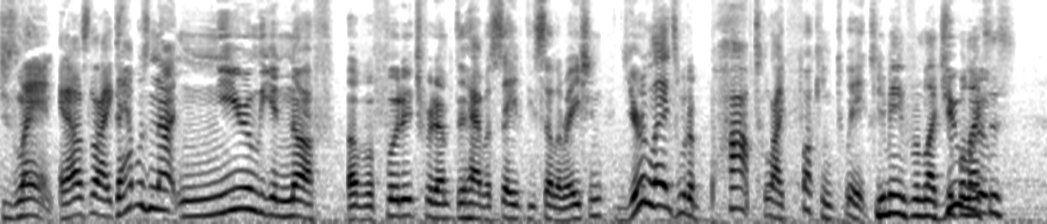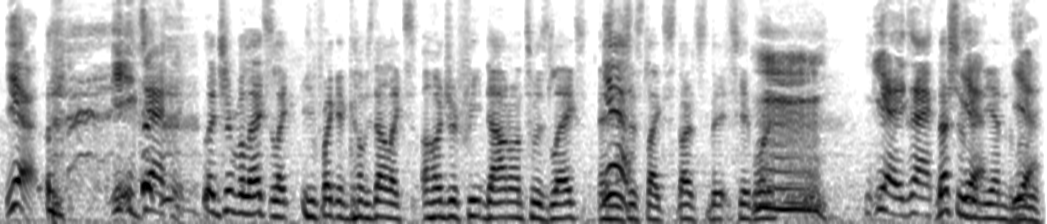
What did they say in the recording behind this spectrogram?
just land. And I was like, that was not nearly enough of a footage for them to have a safe deceleration. Your legs would have popped like fucking twigs. You mean from like You Triple X's? Yeah. Exactly. Like Triple X, like he fucking comes down like hundred feet down onto his legs, and Yeah. he just like starts the skateboarding. Mm. Yeah, exactly. That should've yeah, been the end of the yeah, movie.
